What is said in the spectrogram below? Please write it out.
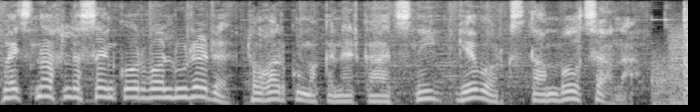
բայց նախ լսենք օրվա լուրերը։ Թողարկումը կներկայացնի Գևորգ Ստամբոլցյանը։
